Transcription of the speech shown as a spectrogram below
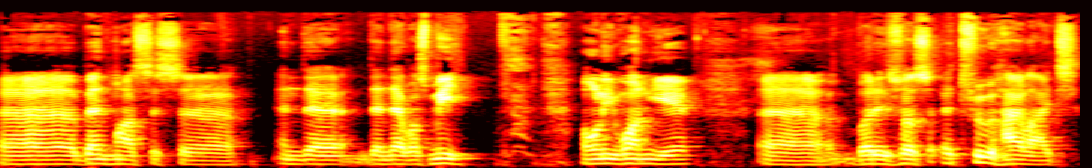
bandmasters and uh, then there was me, only one year. Uh, but it was a true highlight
